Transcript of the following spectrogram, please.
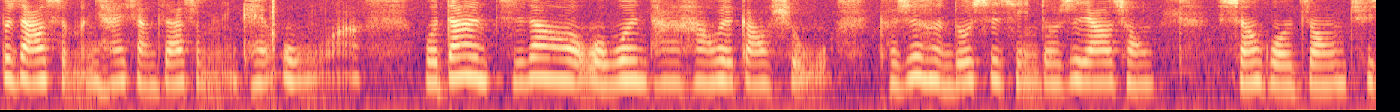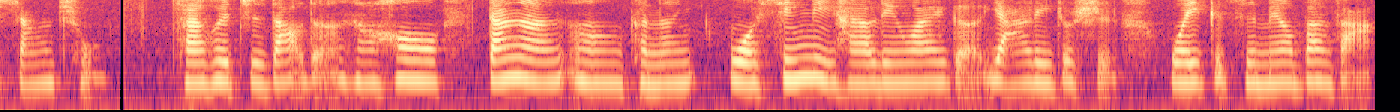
不知道什么，你还想知道什么？你可以问我啊。我当然知道，我问他，他会告诉我。可是很多事情都是要从生活中去相处才会知道的。然后，当然，嗯，可能我心里还有另外一个压力，就是我一直没有办法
